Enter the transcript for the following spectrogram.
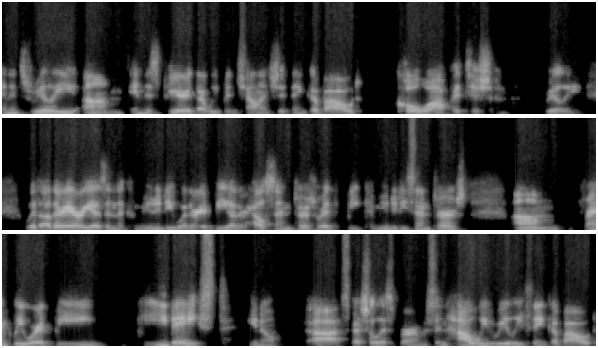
And it's really um, in this period that we've been challenged to think about co-opetition, really, with other areas in the community, whether it be other health centers, whether it be community centers, um, frankly, where it be PE-based, you know, uh, specialist firms, and how we really think about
